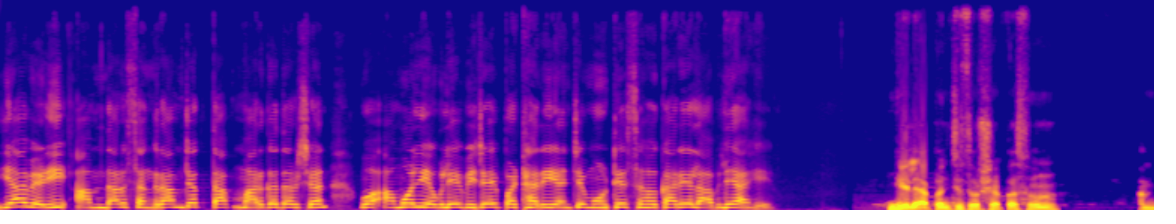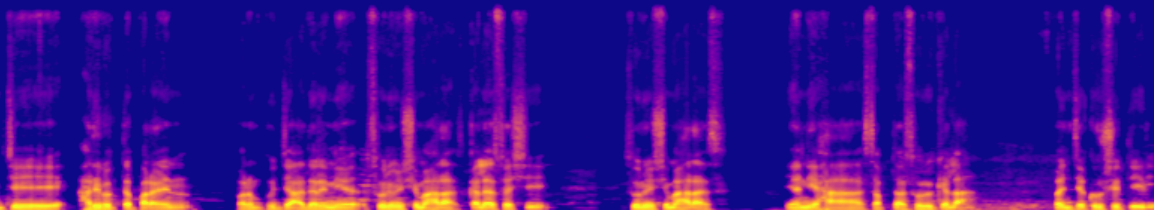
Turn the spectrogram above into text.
यावेळी आमदार संग्राम जगताप मार्गदर्शन व अमोल येवले विजय पठारे यांचे मोठे सहकार्य लाभले आहे. गेल्या पंचवीस वर्षापासून आमचे हरिभक्त परायण परमपूज्य आदरणीय सूर्यवंशी महाराज कैलासवासी सूर्यवंशी महाराज यांनी हा सप्ताह सुरू केला. पंचकृषीतील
